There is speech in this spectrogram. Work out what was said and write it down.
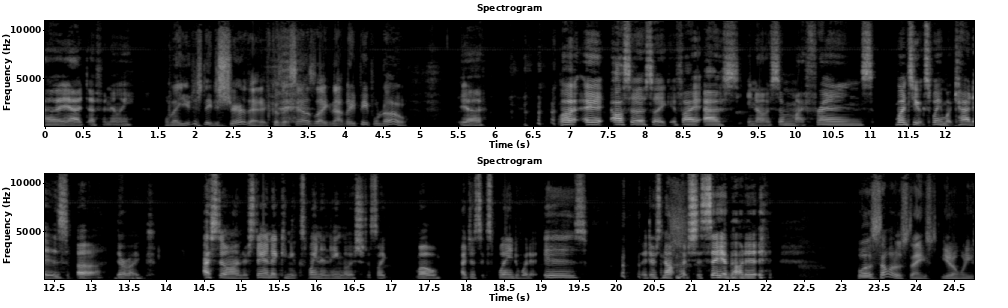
oh yeah definitely well man you just need to share that because it sounds like not many people know yeah well it also it's like if i ask you know some of my friends once you explain what CAD is uh they're like i still don't understand it. Can you explain in english? It's like well i just explained what it is. Like, there's not much to say about it. Well some of those things you know when you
